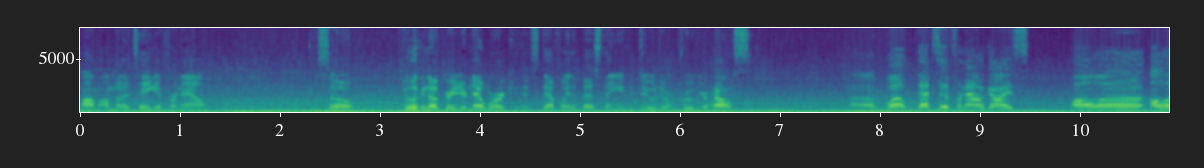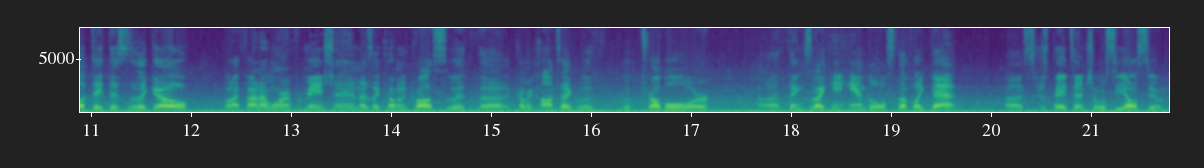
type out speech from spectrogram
um, I'm going to take it for now. So if you're looking to upgrade your network, it's definitely the best thing you can do to improve your house. Uh, well, that's it for now, guys. I'll uh, I'll update this as I go. When I find out more information, as I come across with uh, come in contact with with trouble or uh, things that I can't handle, stuff like that. Uh, so just pay attention. We'll see y'all soon.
